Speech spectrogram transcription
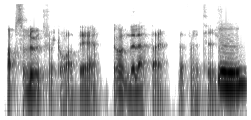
absolut förstå att det underlättar definitivt. Mm.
